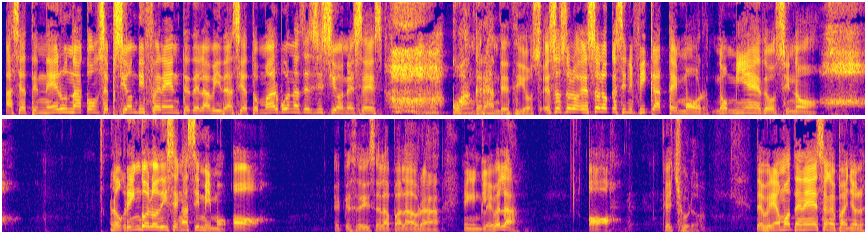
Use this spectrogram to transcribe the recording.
hacia tener una concepción diferente de la vida, hacia tomar buenas decisiones es, ¡oh! cuán grande es Dios. Eso es, lo, eso es lo que significa temor, no miedo, sino, ¡oh! los gringos lo dicen así mismo, oh. Es que se dice la palabra en inglés, ¿verdad? Oh, qué chulo. Deberíamos tener eso en español.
